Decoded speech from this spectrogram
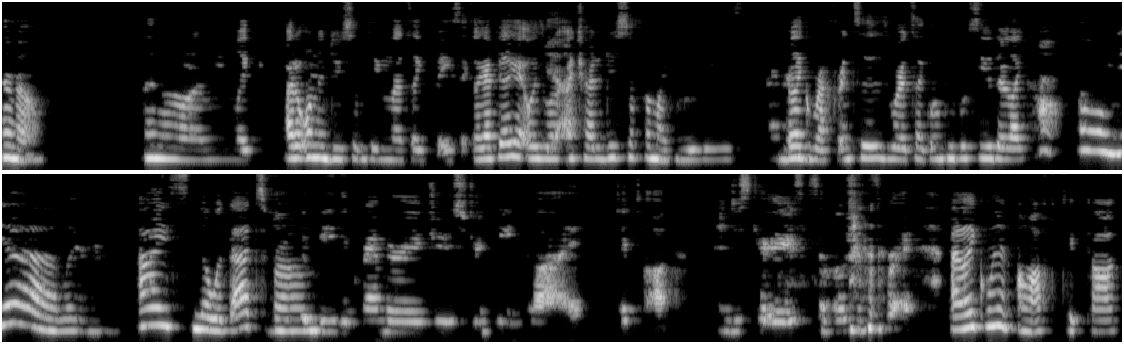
I don't know. I don't know what I mean. Like, I don't want to do something that's like basic. Like, I feel like I always want. Yeah. I try to do stuff from like movies or like references where it's like when people see you, they're like, oh yeah, like mm-hmm. I s- know what that's You could be the cranberry juice drinking guy TikTok and just carry some ocean spray. I like went off TikTok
